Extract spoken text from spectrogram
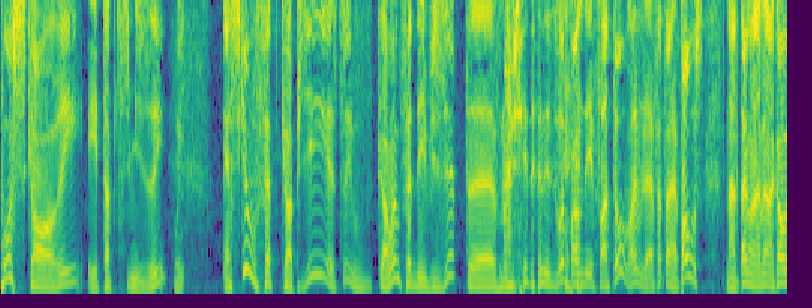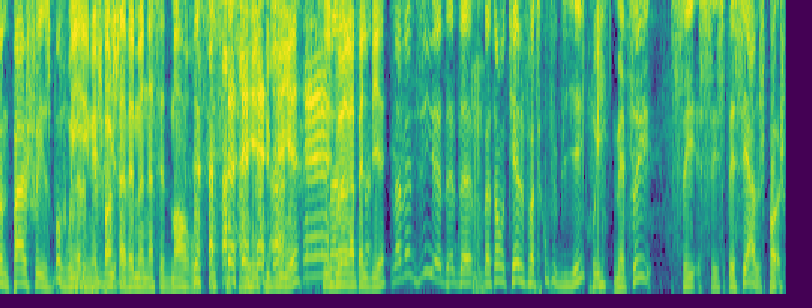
pouce carré est optimisé. Oui. Est-ce que vous faites copier? Tu sais, vous quand même faites des visites. euh, vous m'aviez donné le droit de prendre des photos. Même, j'avais fait un post dans le temps qu'on avait encore une page Facebook. Oui, mais je pense que je t'avais menacé de mort aussi si tu les publiais, si je me rappelle bien. Tu m'avais dit, euh, de, de- mettons, quelle photo publier. Oui. Mais tu sais, c'est- c'est spécial. Je ne suis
